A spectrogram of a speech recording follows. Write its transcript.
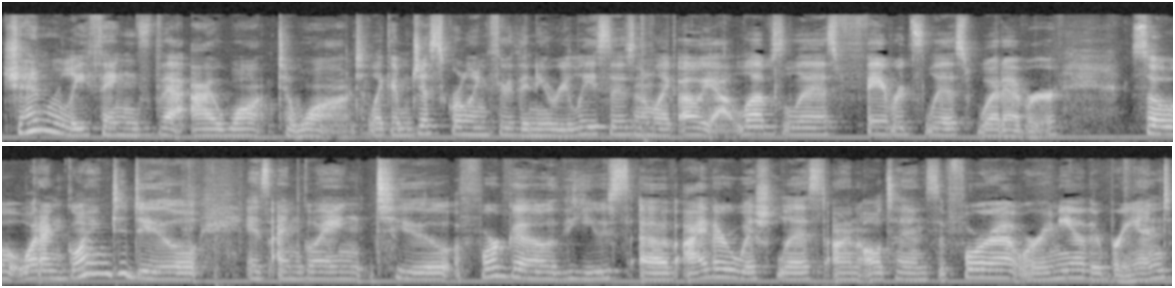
generally things that I want to want. Like I'm just scrolling through the new releases and I'm like, oh yeah, loves list, favorites list, whatever. So what I'm going to do is I'm going to forego the use of either wish list on Ulta and Sephora or any other brand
